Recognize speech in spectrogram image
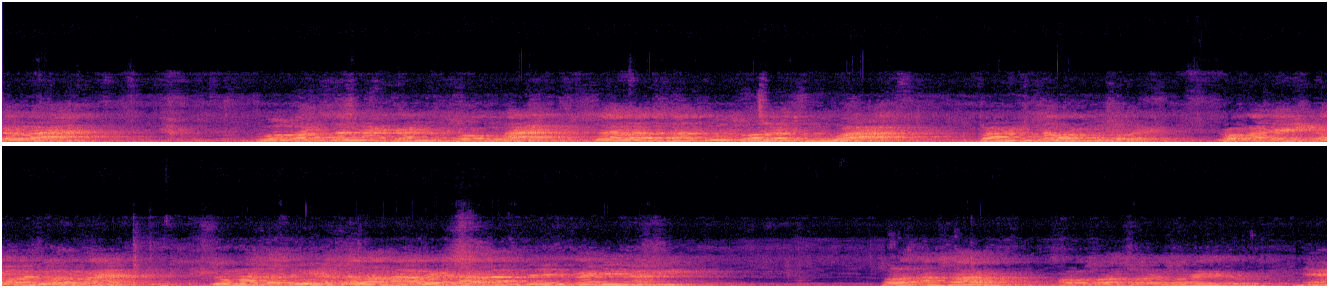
telah melaksanakan sholat salah satu sholat dua bangsa waktu sore. Rokaat ini kalau dua cuma satu ini selama awal salam kanjeng Nabi. Sholat asar kalau sholat sore sore itu ya.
